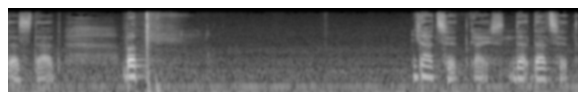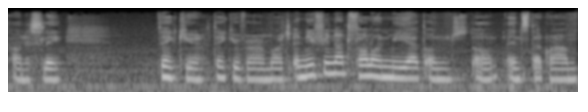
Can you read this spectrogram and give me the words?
that's that. But that's it guys. That that's it honestly. Thank you. Thank you very much. And if you're not following me yet on um, Instagram,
